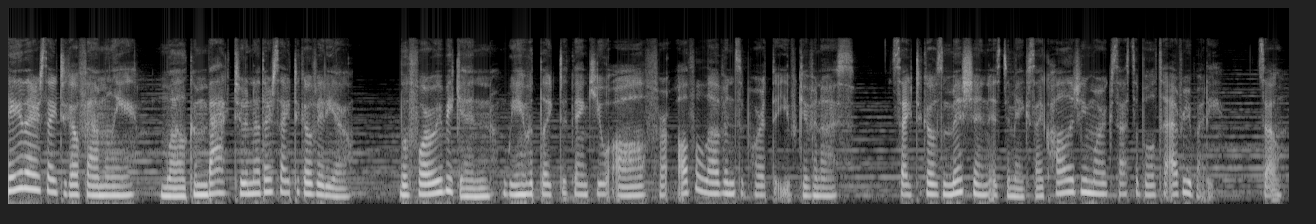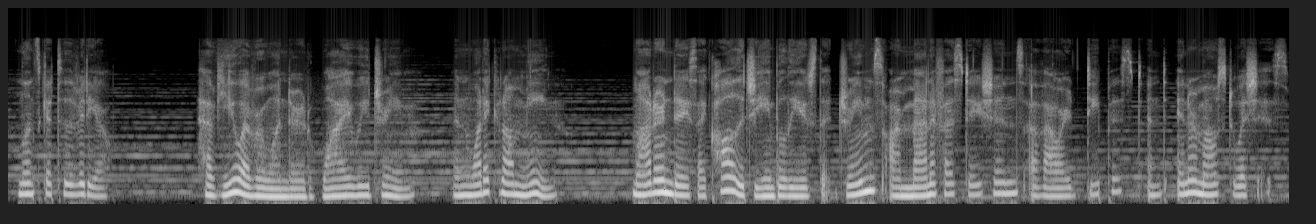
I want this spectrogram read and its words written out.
Hey there, Psych2Go family. Welcome back to another Psych2Go video. Before we begin, we would like to thank you all for all the love and support that you've given us. Psych2Go's mission is to make psychology more accessible to everybody. So let's get to the video. Have you ever wondered why we dream and what it could all mean? Modern day psychology believes that dreams are manifestations of our deepest and innermost wishes.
